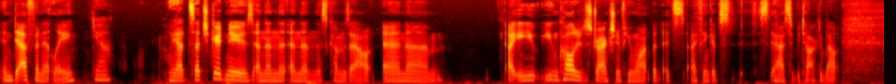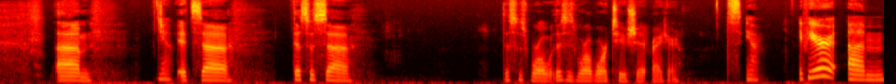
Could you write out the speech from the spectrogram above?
indefinitely. Yeah, We had such good news, and then the, and then this comes out, and um, I, you you can call it a distraction if you want, but it's I think it's it has to be talked about. Um, Yeah. it's uh, this is uh, this is world this is World War II shit right here. It's- yeah. If you're um,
